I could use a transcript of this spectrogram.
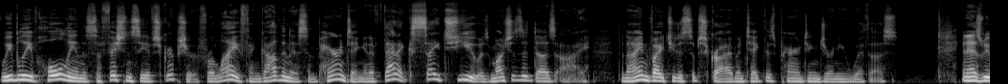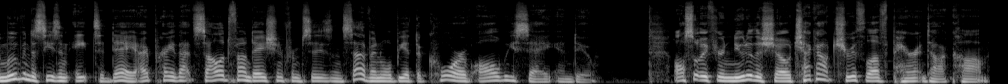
We believe wholly in the sufficiency of Scripture for life and godliness and parenting. And if that excites you as much as it does I, then I invite you to subscribe and take this parenting journey with us. And as we move into season eight today, I pray that solid foundation from season seven will be at the core of all we say and do. Also, if you're new to the show, check out truthloveparent.com.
